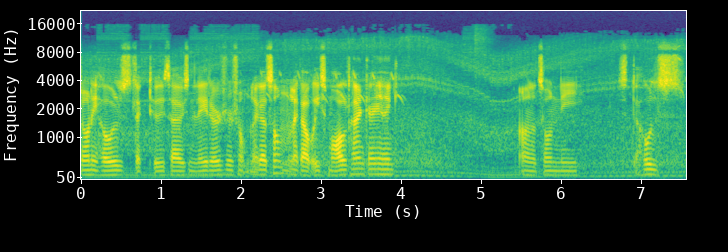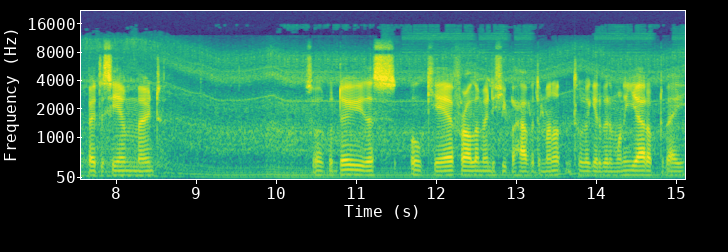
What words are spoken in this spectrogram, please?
It only holds like 2,000 litres or something like that. Something like a wee small tank, I think. And it's only, it holds about the same amount so it will do this okay for all the amount of sheep I have at the minute until I get a bit of money yet up to buy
